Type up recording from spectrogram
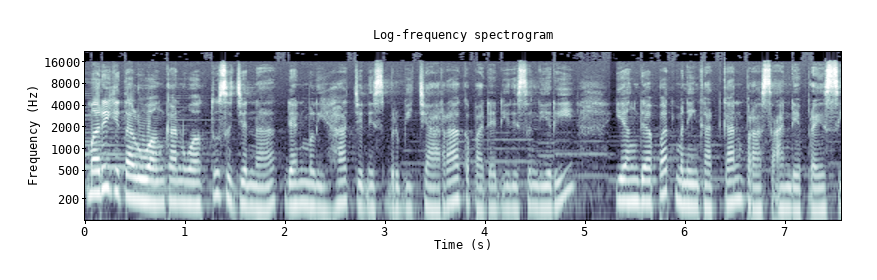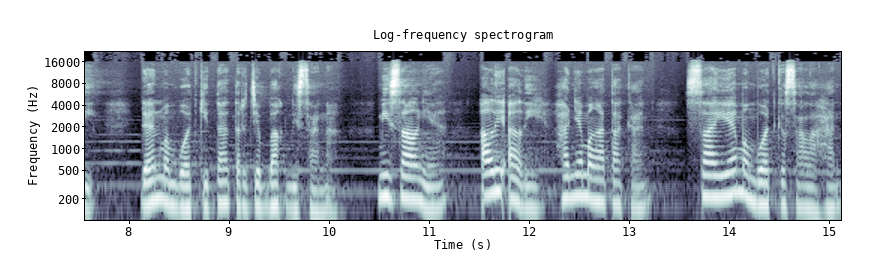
Mari kita luangkan waktu sejenak dan melihat jenis berbicara kepada diri sendiri yang dapat meningkatkan perasaan depresi dan membuat kita terjebak di sana. Misalnya, alih-alih hanya mengatakan, "Saya membuat kesalahan,"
